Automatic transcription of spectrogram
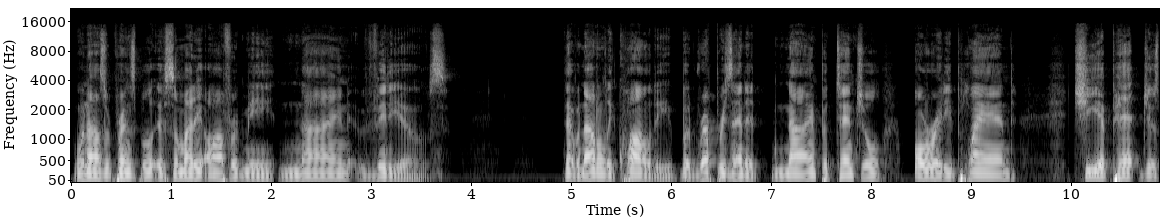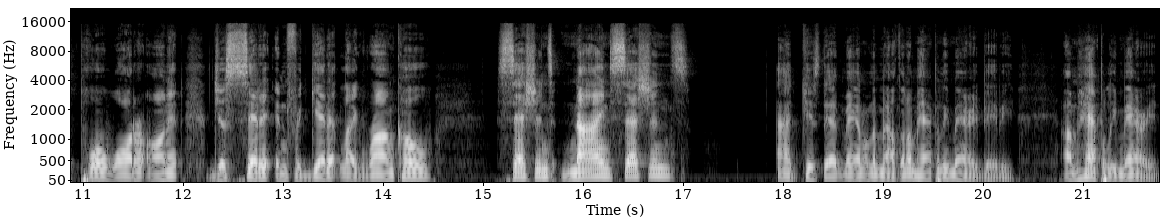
when I was a principal, if somebody offered me nine videos that were not only quality, but represented nine potential already planned. Chia Pet, just pour water on it, just set it and forget it like Ronco sessions, nine sessions. I'd kiss that man on the mouth, and I'm happily married, baby. I'm happily married.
